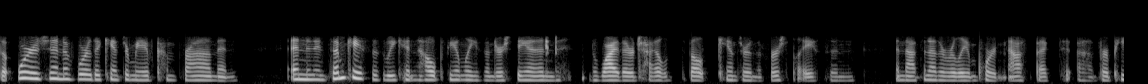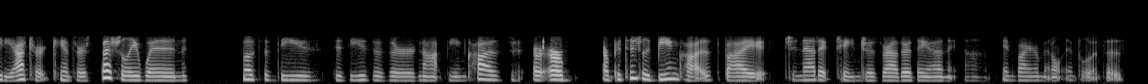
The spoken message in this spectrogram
the origin of where the cancer may have come from and and in some cases we can help families understand why their child developed cancer in the first place and and that's another really important aspect uh, for pediatric cancer especially when most of these diseases are not being caused or are, are potentially being caused by genetic changes rather than uh, environmental influences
